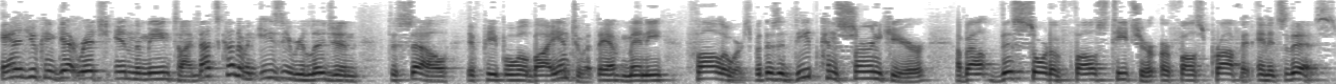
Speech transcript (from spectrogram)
and you can get rich in the meantime. That's kind of an easy religion to sell if people will buy into it. They have many followers. But there's a deep concern here about this sort of false teacher or false prophet, and it's this.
